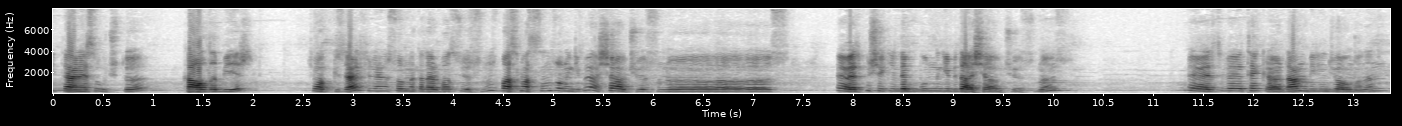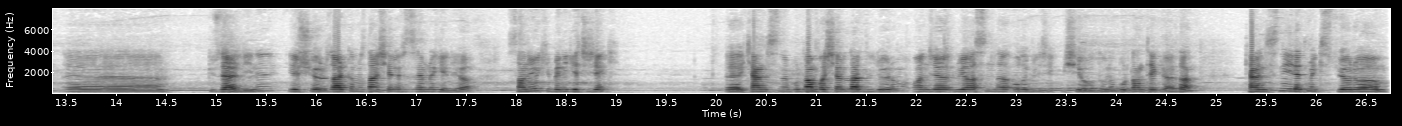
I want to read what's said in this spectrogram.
Bir tanesi uçtu. Kaldı bir. Çok güzel. Freni sonuna kadar basıyorsunuz. Basmazsanız onun gibi aşağı uçuyorsunuz. Evet bu şekilde bunun gibi de aşağı uçuyorsunuz. Evet ve tekrardan birinci olmanın eee, güzelliğini yaşıyoruz. Arkamızdan Şerefsiz Emre geliyor. Sanıyor ki beni geçecek. Eee, kendisine buradan başarılar diliyorum. Ancak rüyasında olabilecek bir şey olduğunu buradan tekrardan kendisine iletmek istiyorum.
